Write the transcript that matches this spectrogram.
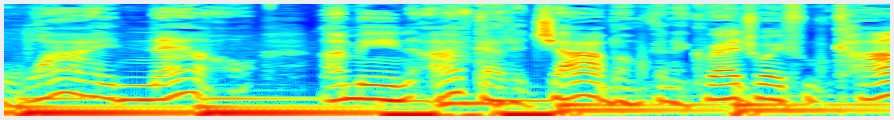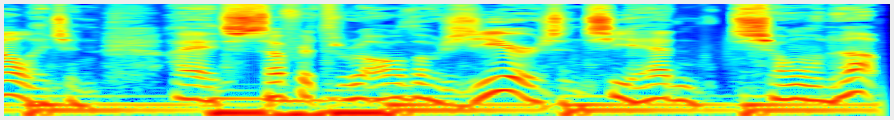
why now? I mean, I've got a job. I'm going to graduate from college, and I had suffered through all those years, and she hadn't shown up.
